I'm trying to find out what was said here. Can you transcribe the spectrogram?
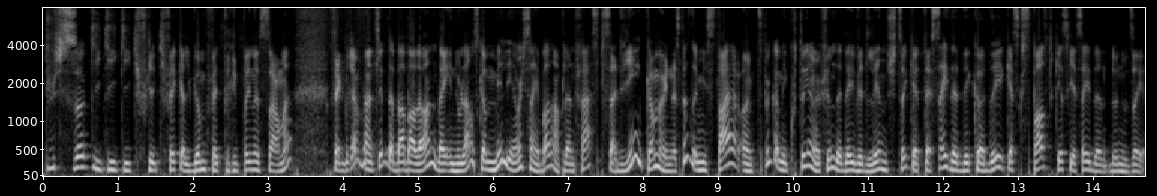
plus ça qui qui, qui, fait, que le gars me fait triper nécessairement. Fait que bref, dans le clip de Babylon, ben il nous lance comme mille et un symboles en pleine face, puis ça devient comme une espèce de mystère, un petit peu comme écouter un film de David Lynch, tu sais, que t'essayes de décoder qu'est-ce qui se passe puis qu'est-ce qu'il essaye de, nous dire.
